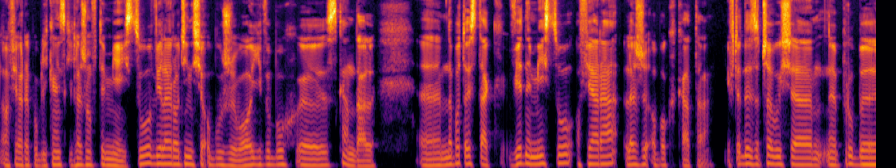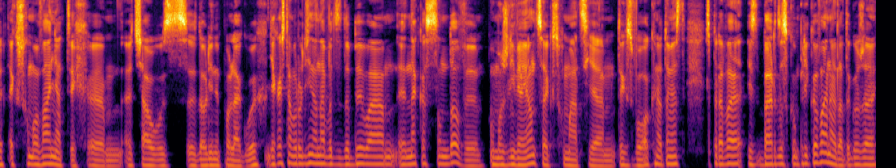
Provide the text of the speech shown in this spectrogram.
ofiar republikańskich leżą w tym miejscu, wiele rodzin się oburzyło i wybuchł e, skandal. No bo to jest tak, w jednym miejscu ofiara leży obok kata. I wtedy zaczęły się e, próby ekshumowania tych ciał z Doliny Poległych. Jakaś tam rodzina nawet zdobyła e, nakaz sądowy umożliwiający ekshumację tych zwłok, natomiast sprawa jest bardzo skomplikowana, dlatego że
